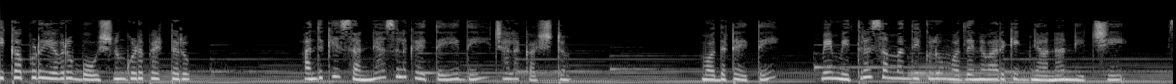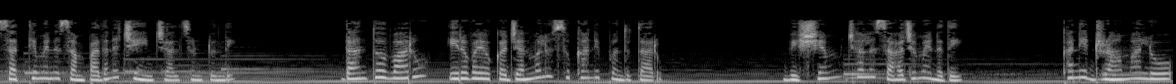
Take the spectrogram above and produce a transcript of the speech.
ఇకప్పుడు ఎవరు భోజనం కూడా పెట్టరు. అందుకే సన్యాసులకైతే ఇది చాలా కష్టం. మొదటైతే మీ మిత్ర సంబంధికులు మొదలైన వారికి జ్ఞానాన్ని ఇచ్చి సత్యమైన సంపాదన చేయించాల్సి ఉంటుంది దాంతో వారు ఇరవై ఒక్క జన్మలు సుఖాన్ని పొందుతారు. విషయం చాలా సహజమైనది. కానీ డ్రామాలో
